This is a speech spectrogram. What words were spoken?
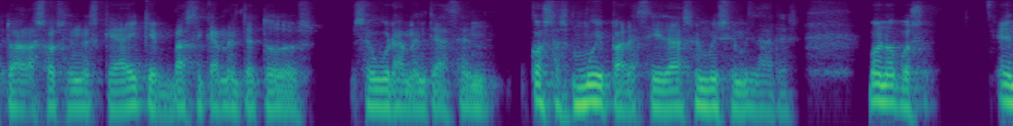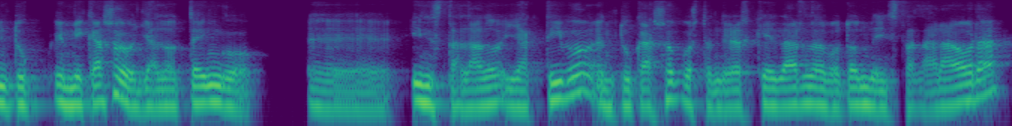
todas las opciones que hay, que básicamente todos seguramente hacen cosas muy parecidas y muy similares. Bueno, pues en, tu, en mi caso ya lo tengo eh, instalado y activo. En tu caso, pues tendrías que darle al botón de instalar ahora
